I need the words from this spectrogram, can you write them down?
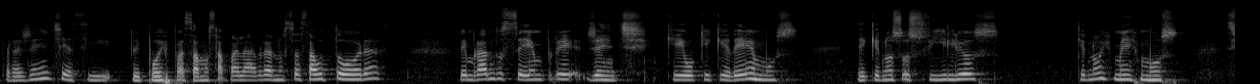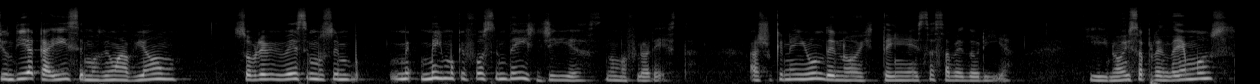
para a gente, assim, depois passamos a palavra às nossas autoras, lembrando sempre, gente, que o que queremos é que nossos filhos, que nós mesmos, se um dia caíssemos de um avião, sobrevivêssemos, em, mesmo que fossem dez dias numa floresta. Acho que nenhum de nós tem essa sabedoria. E nós aprendemos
